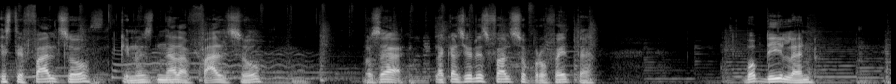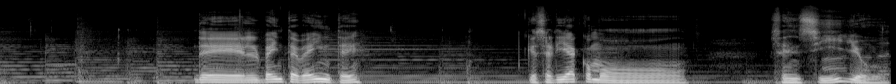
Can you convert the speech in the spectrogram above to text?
Este falso, que no es nada falso. O sea, la canción es Falso Profeta. Bob Dylan. Del 2020. Que sería como sencillo.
